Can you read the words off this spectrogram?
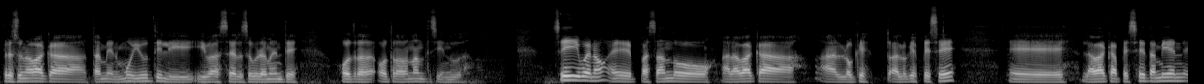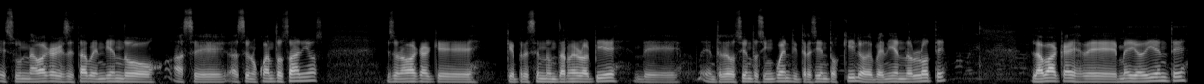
pero es una vaca también muy útil y, va a ser seguramente otra, otra donante sin duda. Sí, bueno, eh, pasando a la vaca, a lo que a lo que es PC, eh, la vaca PC también es una vaca que se está vendiendo hace, hace unos cuantos años, es una vaca que, que presenta un ternero al pie de entre 250 y 300 kilos, dependiendo del lote. La vaca es de medio diente,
